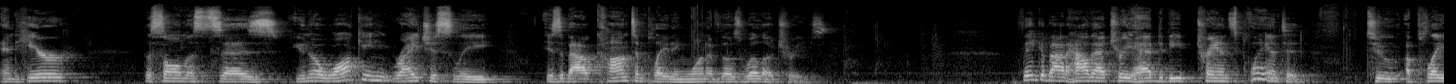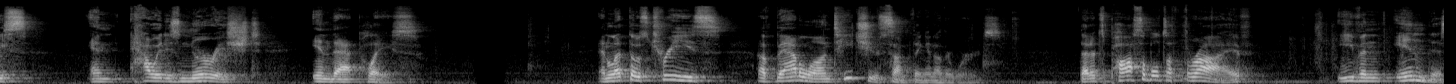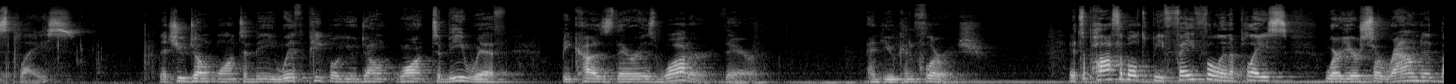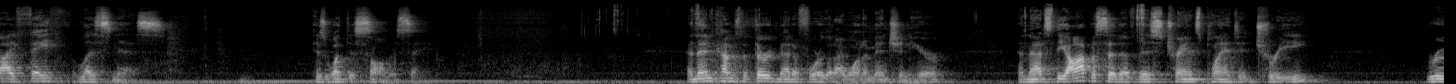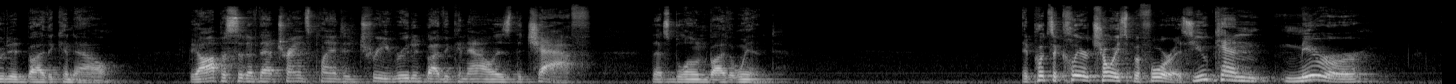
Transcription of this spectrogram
And here the psalmist says, You know, walking righteously is about contemplating one of those willow trees. Think about how that tree had to be transplanted to a place and how it is nourished in that place. And let those trees of Babylon teach you something, in other words, that it's possible to thrive even in this place that you don't want to be, with people you don't want to be with, because there is water there and you can flourish. It's possible to be faithful in a place where you're surrounded by faithlessness, is what this psalm is saying. And then comes the third metaphor that I want to mention here, and that's the opposite of this transplanted tree rooted by the canal. The opposite of that transplanted tree rooted by the canal is the chaff that's blown by the wind. It puts a clear choice before us. You can mirror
